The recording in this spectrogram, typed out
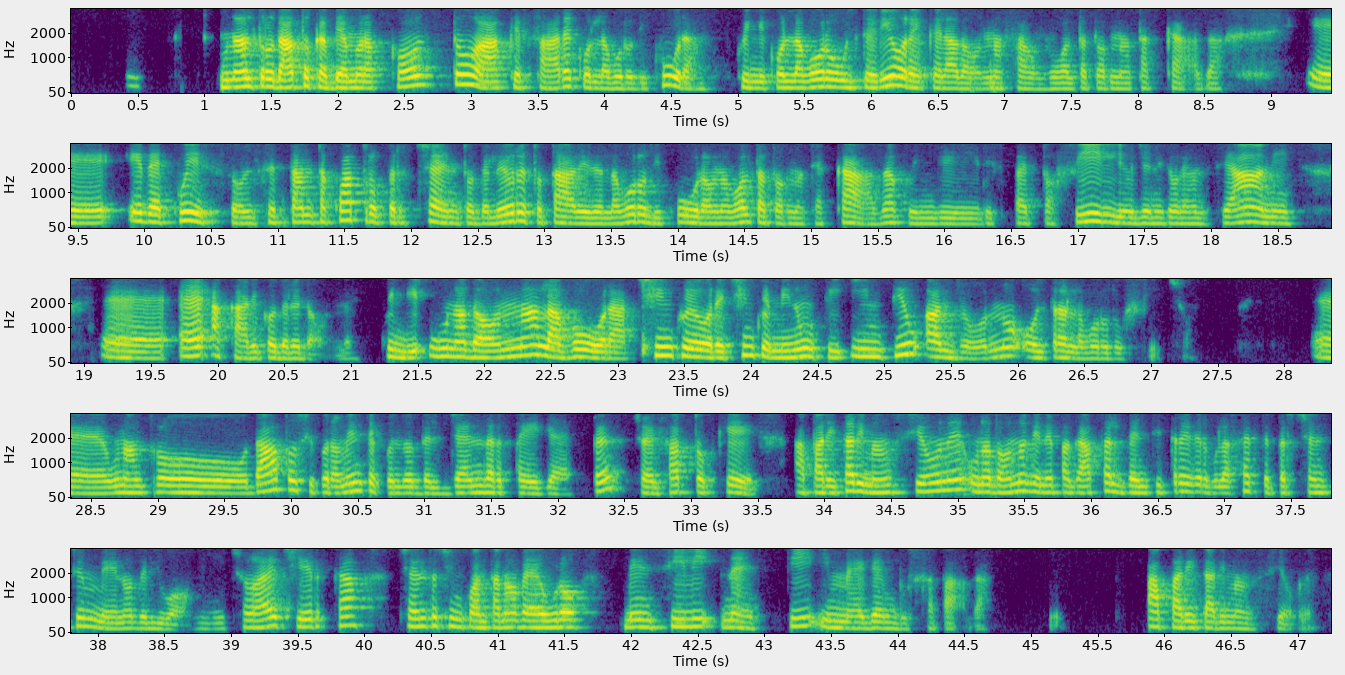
Un altro dato che abbiamo raccolto ha a che fare col lavoro di cura, quindi col lavoro ulteriore che la donna fa una volta tornata a casa. Eh, ed è questo il 74% delle ore totali del lavoro di cura una volta tornati a casa, quindi rispetto a figli o genitori anziani, eh, è a carico delle donne. Quindi una donna lavora 5 ore e 5 minuti in più al giorno oltre al lavoro d'ufficio. Eh, un altro dato sicuramente è quello del gender pay gap, cioè il fatto che a parità di mansione una donna viene pagata il 23,7% in meno degli uomini, cioè circa 159 euro mensili netti in media in busta paga, a parità di mansione.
